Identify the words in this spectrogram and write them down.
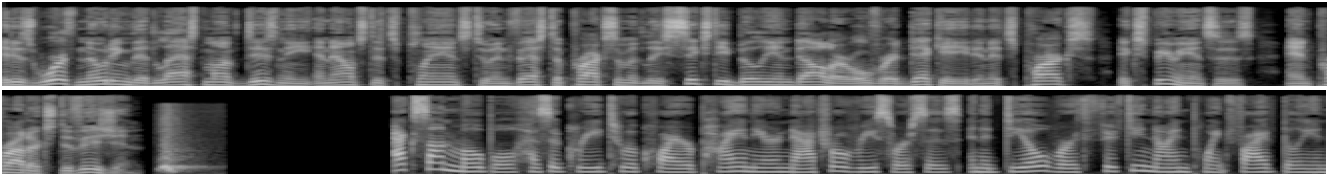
It is worth noting that last month Disney announced its plans to invest approximately $60 billion over a decade in its parks, experiences, and products division. ExxonMobil has agreed to acquire Pioneer Natural Resources in a deal worth $59.5 billion.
